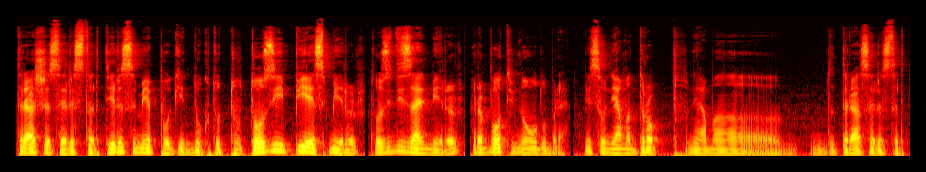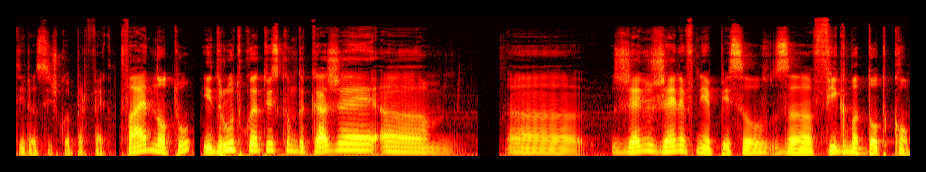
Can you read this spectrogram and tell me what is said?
трябваше да се рестартира самия плагин, докато този PS Mirror, този дизайн Mirror работи много добре. В смисъл, няма дроп, няма да трябва да се рестартира, всичко е перфектно. Това е едното. И другото, което искам да кажа е а, а, Женю Женев ни е писал за figma.com.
